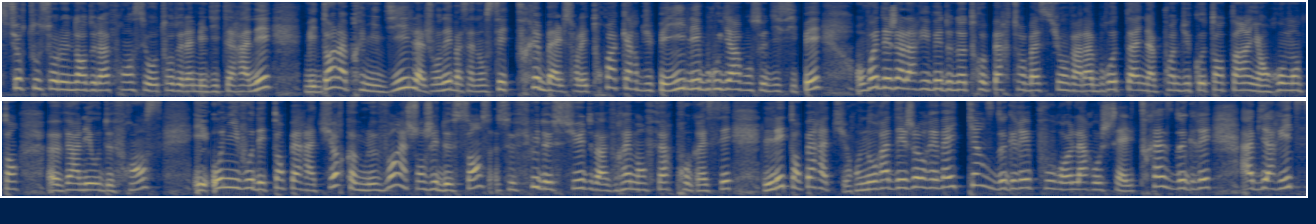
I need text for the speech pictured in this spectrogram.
surtout sur le nord de la France et autour de la Méditerranée. Mais dans l'après-midi, la journée va s'annoncer très belle sur les trois quarts du pays. Les brouillards vont se dissiper. On voit déjà l'arrivée de notre perturbation vers la Bretagne, la pointe du Cotentin et en remontant euh, vers les Hauts-de-France. Et au niveau des températures, comme le vent a changé de sens, ce flux de sud va vraiment faire progresser les températures. On aura déjà au réveil 15 degrés pour euh, La Rochelle, 13 degrés à Biarritz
